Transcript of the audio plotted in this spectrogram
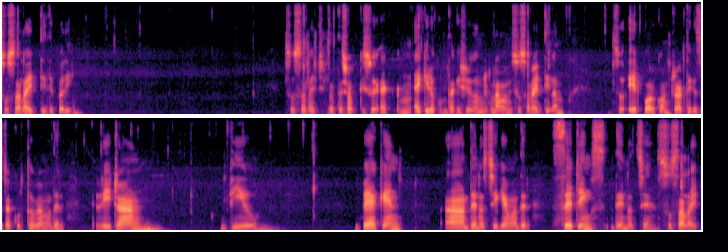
সোশ্যালাইট দিতে পারি। সোশ্যালাইট যাতে সব কিছু একই রকম থাকে, সেজন্য নাম আমি সোশ্যালাইট দিলাম। সো এরপর কন্ট্রোলার থেকে যেটা করতে হবে আমাদের return view back end then হচ্ছে কি আমাদের সেটিংস দেন হচ্ছে সোশ্যালাইট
